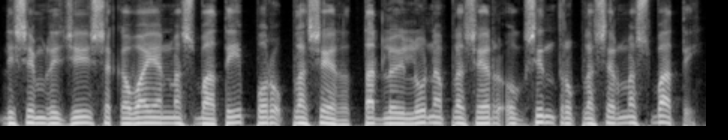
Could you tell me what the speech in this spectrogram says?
Disyembre G sa Kawayan Masbati, Puro Placer, Tadloy Luna Placer ug Sentro Placer Masbati.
